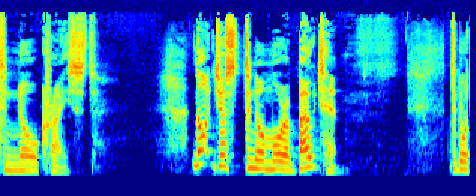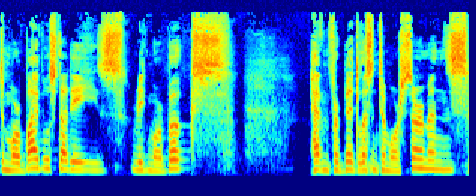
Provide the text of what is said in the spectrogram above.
to know Christ. Not just to know more about Him, to go to more Bible studies, read more books, heaven forbid, listen to more sermons.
